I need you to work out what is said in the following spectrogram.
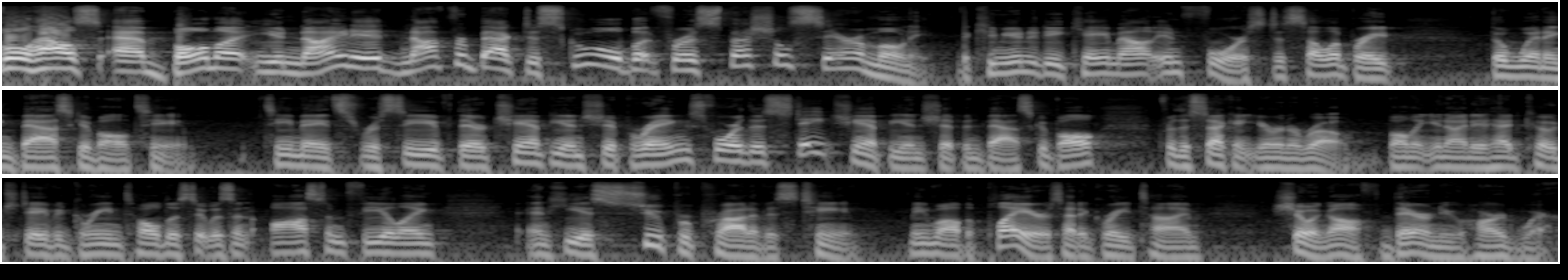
Full house at Beaumont United, not for back to school, but for a special ceremony. The community came out in force to celebrate the winning basketball team. Teammates received their championship rings for the state championship in basketball for the second year in a row. Beaumont United head coach David Green told us it was an awesome feeling and he is super proud of his team. Meanwhile, the players had a great time showing off their new hardware.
